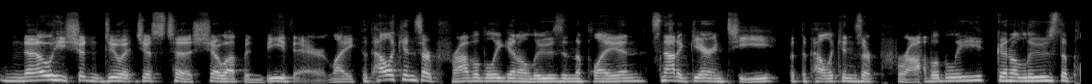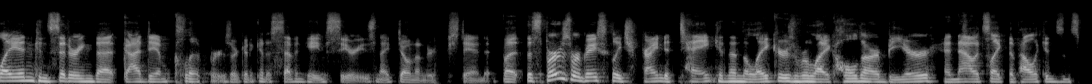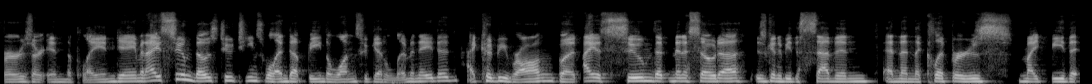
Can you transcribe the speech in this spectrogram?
No, he shouldn't do it just to show up and be there. Like the Pelicans are probably going to lose in the play in. It's not a guarantee, but the Pelicans are probably going to lose the play in, considering that goddamn Clippers are going to get a seven game series. And I don't understand it. But the Spurs were basically trying to tank, and then the Lakers were like, hold our beer. And now it's like the Pelicans and Spurs are in the play in game. And I assume those two teams will end up being the ones who get eliminated. I could be wrong, but I assume that Minnesota is going to be the seven seven, and then the Clippers might be the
